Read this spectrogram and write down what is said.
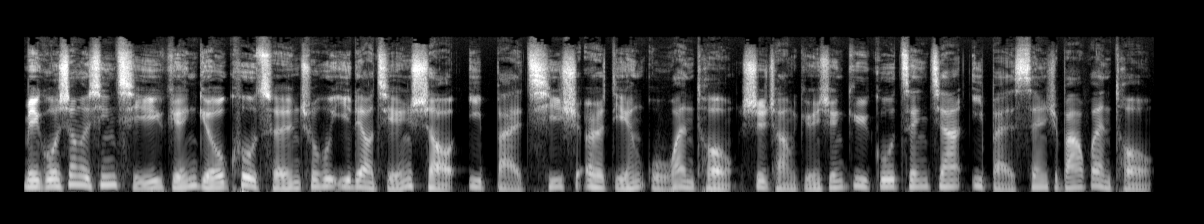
美国上个星期原油库存出乎意料减少一百七十二点五万桶，市场原先预估增加一百三十八万桶。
